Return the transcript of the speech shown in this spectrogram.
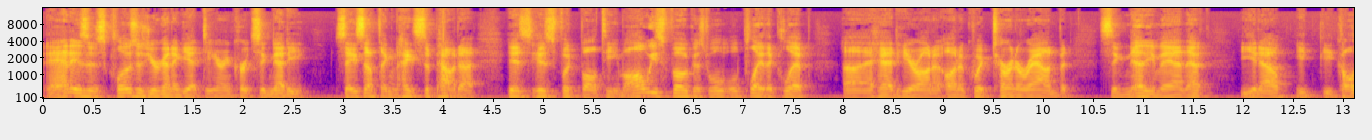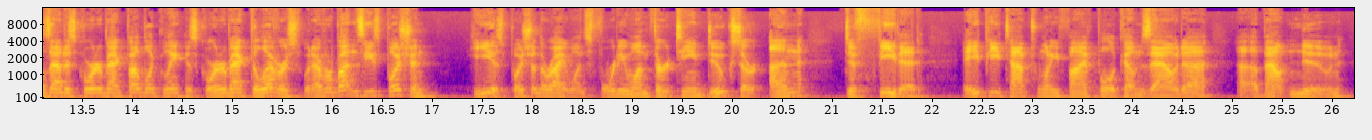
That is as close as you're going to get to hearing Kurt Cignetti say something nice about uh, his his football team. Always focused. We'll, we'll play the clip uh, ahead here on a, on a quick turnaround. But Cignetti, man, that you know he, he calls out his quarterback publicly. His quarterback delivers whatever buttons he's pushing. He is pushing the right ones. 41-13. Dukes are undefeated. AP Top 25 poll comes out uh, about noon.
